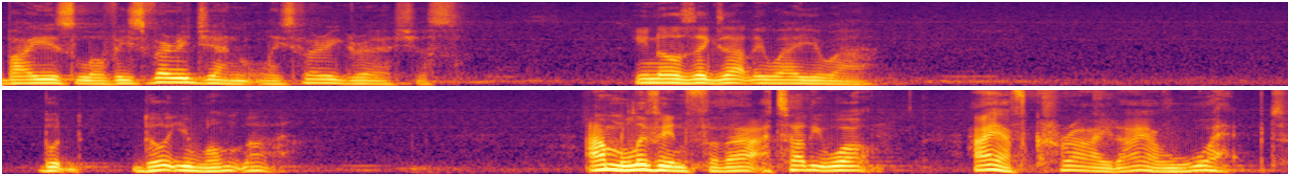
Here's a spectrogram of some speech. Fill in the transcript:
by His love. He's very gentle, He's very gracious. He knows exactly where you are. But don't you want that? I'm living for that. I tell you what, I have cried, I have wept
